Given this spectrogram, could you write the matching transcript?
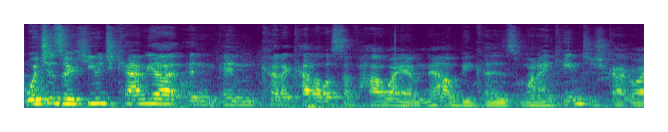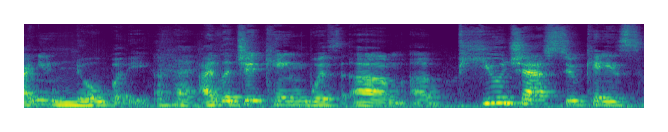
which is a huge caveat and, and kind of catalyst of how I am now. Because when I came to Chicago, I knew nobody. Okay. I legit came with um, a huge ass suitcase,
